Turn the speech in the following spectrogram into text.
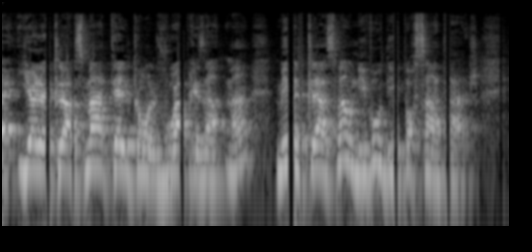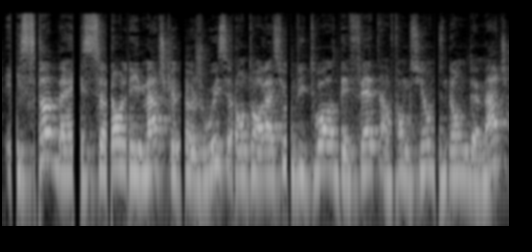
Euh, il y a le classement tel qu'on le voit présentement, mais il y a le classement au niveau des pourcentages. Et ça, ben, selon les matchs que tu as joués, selon ton ratio de victoire-défaite en fonction du nombre de matchs,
